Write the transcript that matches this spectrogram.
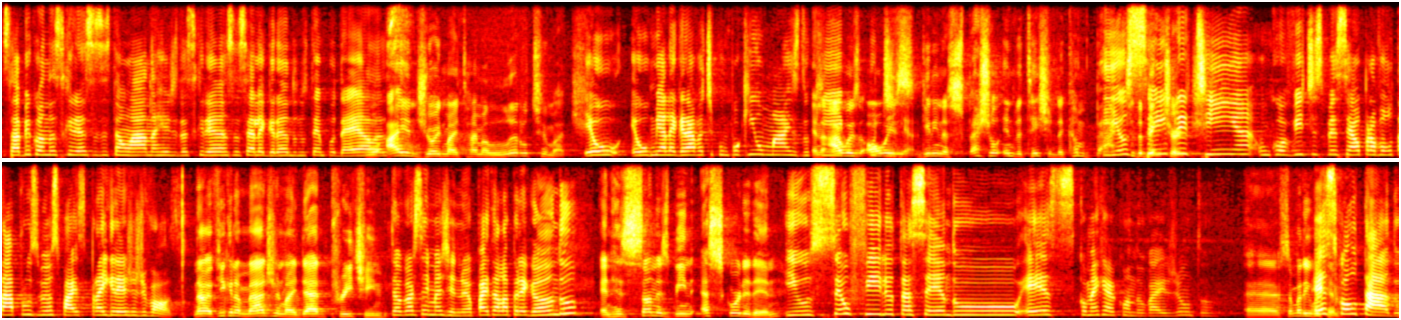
Sabe quando as crianças estão lá na rede das crianças, se alegrando no tempo Well, delas? I enjoyed my time a little too much. Eu, eu me alegrava tipo um pouquinho mais do que And I was always podia. getting a special invitation to come back E eu to the big sempre church. tinha um convite especial para voltar para os meus pais, para a igreja de volta. Now, if you can imagine my dad preaching Então agora você imagina, meu pai está lá pregando and his son is being escorted in, e o seu filho está sendo ex, como é que é quando vai junto? Uh, somebody with him, Escoltado.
